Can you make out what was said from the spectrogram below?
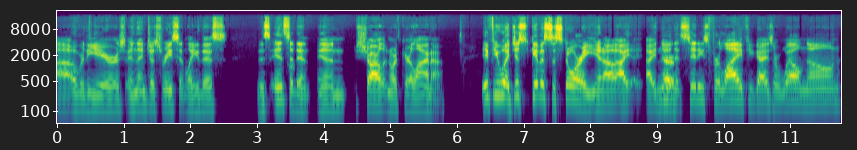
uh, over the years, and then just recently this this incident in Charlotte, North Carolina. If you would just give us the story, you know, I I know sure. that Cities for Life, you guys are well known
